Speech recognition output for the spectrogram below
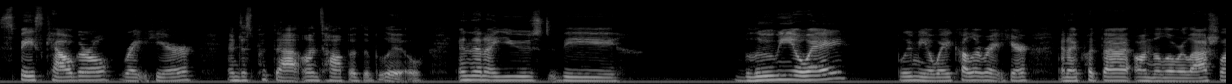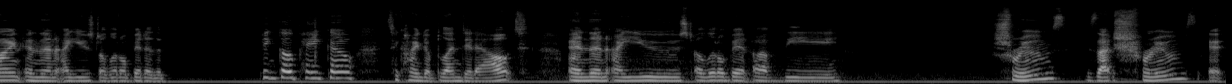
Space Cowgirl right here and just put that on top of the blue. And then I used the Blew Me Away Blew Me Away color right here. And I put that on the lower lash line. And then I used a little bit of the Pinko Panko to kind of blend it out. And then I used a little bit of the Shrooms. Is that Shrooms? It,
